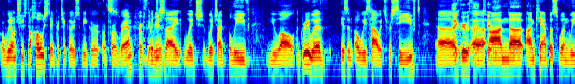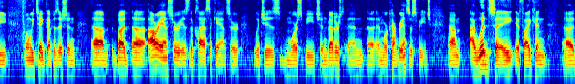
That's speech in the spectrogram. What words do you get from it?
or we don't choose to host a particular speaker or program, Perfectly which is I which which I believe you all agree with isn't always how it's received. Uh, I agree with that uh, too. On uh, on campus when we when we take that position. Uh, but uh, our answer is the classic answer, which is more speech and better and, uh, and more comprehensive speech. Um, I would say, if I can uh,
